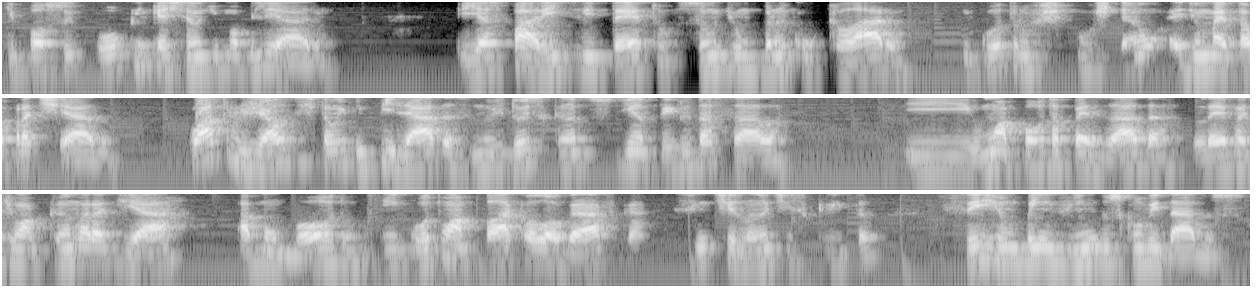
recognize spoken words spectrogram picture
que possui pouco em questão de mobiliário. E as paredes e teto são de um branco claro, enquanto o chão é de um metal prateado. quatro jaulas estão empilhadas nos dois cantos dianteiros da sala. E uma porta pesada leva de uma câmara de ar a bom bordo, enquanto uma placa holográfica cintilante escrita Sejam bem-vindos convidados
